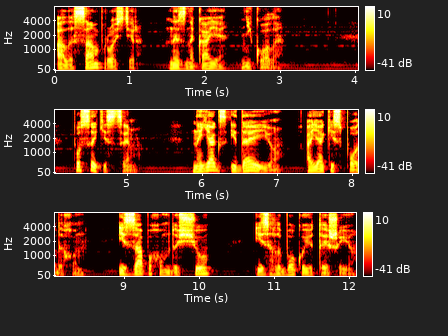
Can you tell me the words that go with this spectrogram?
але сам простір не зникає ніколи. Посик із цим не як з ідеєю, а як із подихом, із запахом дощу, і з глибокою тишею.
